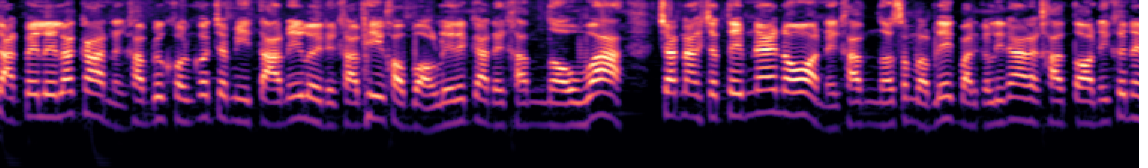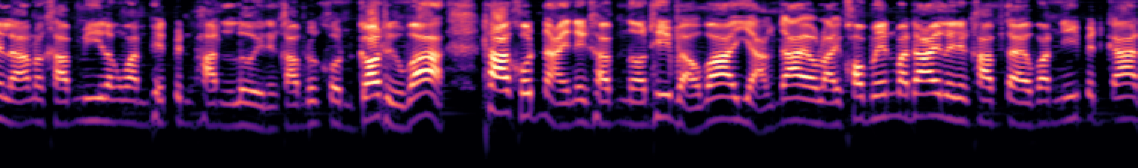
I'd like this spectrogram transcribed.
จัดไปเลยละกันนะครับทุกคนก็จะมีตามนี้เลยนะครับพี่ขอบอกเลยละกันนะครับเนาะว่าจะหนักจะเต็มแน่นอนนะครับเนาะสำหรับเลขบัตรกาลิน่านะครับตอนนี้ขึ้นให้แล้วนะครับมีรางวัลเพชรเป็นพันเลยนะครับทุกคนก็ถือว่าถ้าคนไหนนะครับเนาะที่แบบว่าอยากได้อะไรคอมเมนต์มาได้เลยนะครับแต่วันนี้เป็นการ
